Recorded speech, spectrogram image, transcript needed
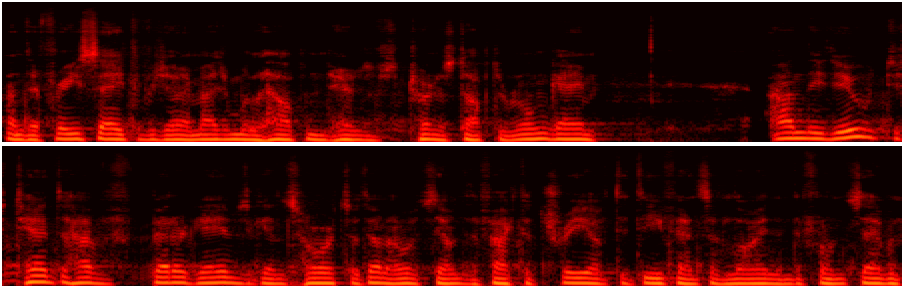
and the free safety, which I imagine will help in terms of trying to stop the run game. And they do tend to have better games against Hurts. I don't know it's down to the fact that three of the defensive line and the front seven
